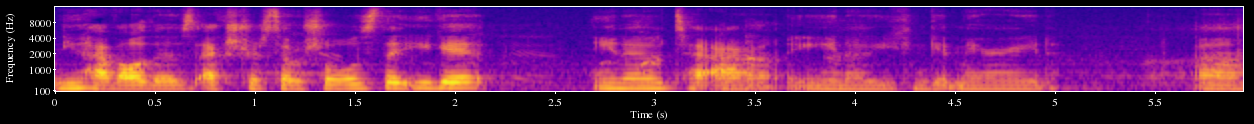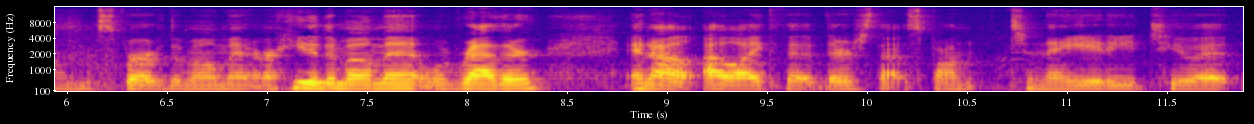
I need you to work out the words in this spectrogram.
you have all those extra socials that you get you know to uh, you know you can get married um, spur of the moment or heat of the moment would rather. And I, I like that there's that spontaneity to it.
